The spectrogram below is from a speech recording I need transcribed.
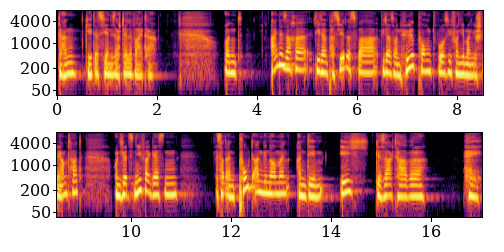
dann geht es hier an dieser Stelle weiter. Und eine Sache, die dann passiert ist, war wieder so ein Höhepunkt, wo sie von jemandem geschwärmt hat. Und ich werde es nie vergessen, es hat einen Punkt angenommen, an dem ich gesagt habe, hey,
